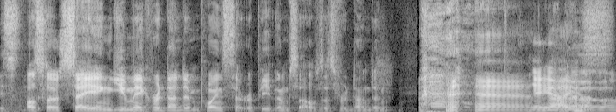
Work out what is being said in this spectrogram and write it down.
it's Also, saying you make redundant points that repeat themselves is redundant. Yeah, nice. uh,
